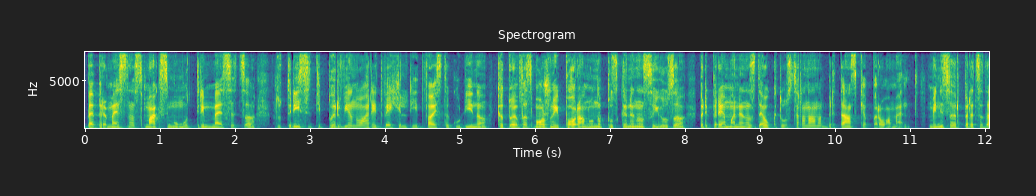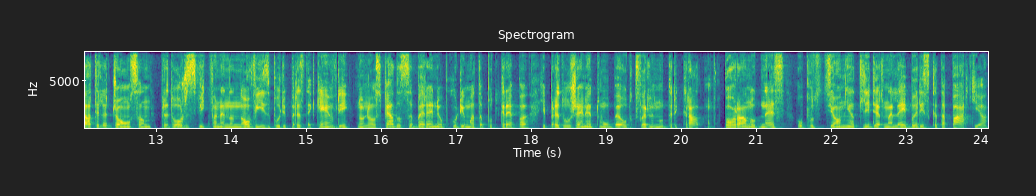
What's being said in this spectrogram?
бе преместена с максимум от 3 месеца до 31 януари 2020 година, като е възможно и по-рано напускане на Съюза при приемане на сделката от страна на британския парламент. Министър-председателя Джонсън предложи свикване на нови избори през декември, но не успя да събере необходимата подкрепа и пред предложението му бе отхвърлено трикратно. По-рано днес опозиционният лидер на лейбаристската партия,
